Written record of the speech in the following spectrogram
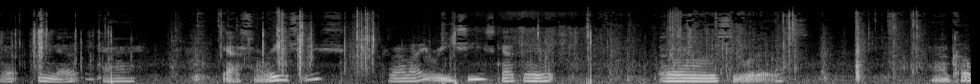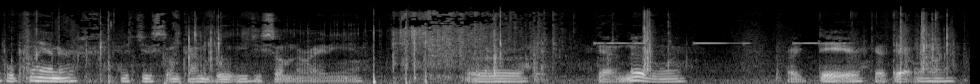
Yep, peanut kind. Got some Reese's. Cause I like Reese's. Got that. Uh, let's see what else. A couple planners. It's just some kind of book. It's just something to write in. Uh, got another one right there. Got that one.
